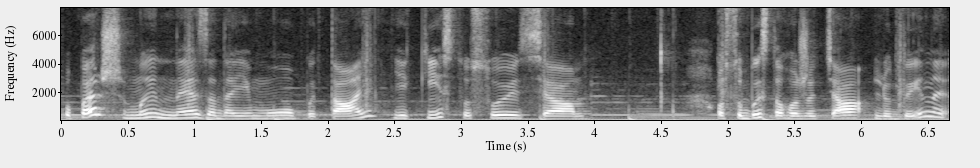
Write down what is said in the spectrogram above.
По-перше, ми не задаємо питань, які стосуються особистого життя людини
